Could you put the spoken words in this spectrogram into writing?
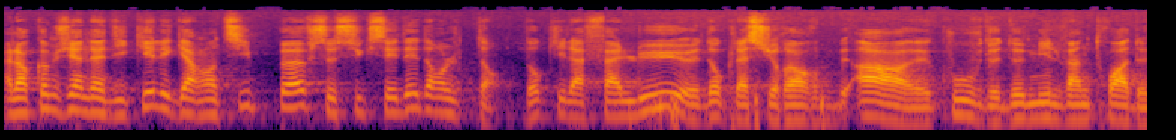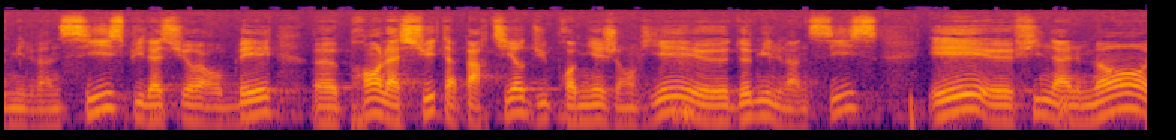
Alors, comme je viens de l'indiquer, les garanties peuvent se succéder dans le temps. Donc, il a fallu, euh, donc l'assureur A euh, couvre de 2023 à 2026, puis l'assureur B euh, prend la suite à partir du 1er janvier 2026. Et finalement,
